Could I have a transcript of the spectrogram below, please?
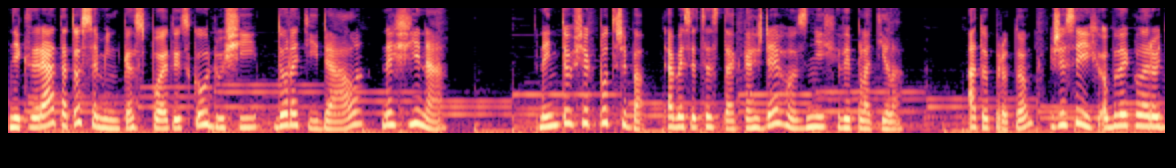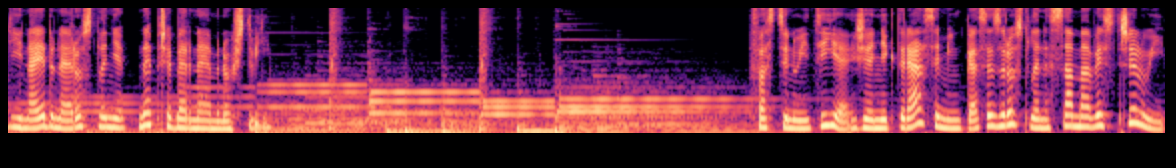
Některá tato semínka s poetickou duší doletí dál než jiná. Není to však potřeba, aby se cesta každého z nich vyplatila. A to proto, že se jich obvykle rodí na jedné rostlině nepřeberné množství. Fascinující je, že některá semínka se z rostlin sama vystřelují.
